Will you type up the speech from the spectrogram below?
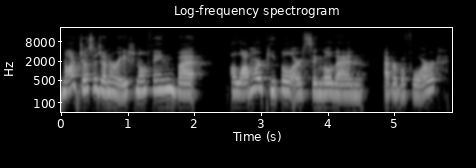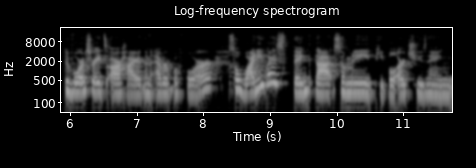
not just a generational thing but a lot more people are single than ever before. Divorce rates are higher than ever before. So, why do you guys think that so many people are choosing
